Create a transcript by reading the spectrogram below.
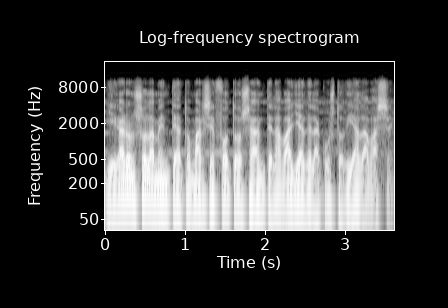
Llegaron solamente a tomarse fotos ante la valla de la custodiada base.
